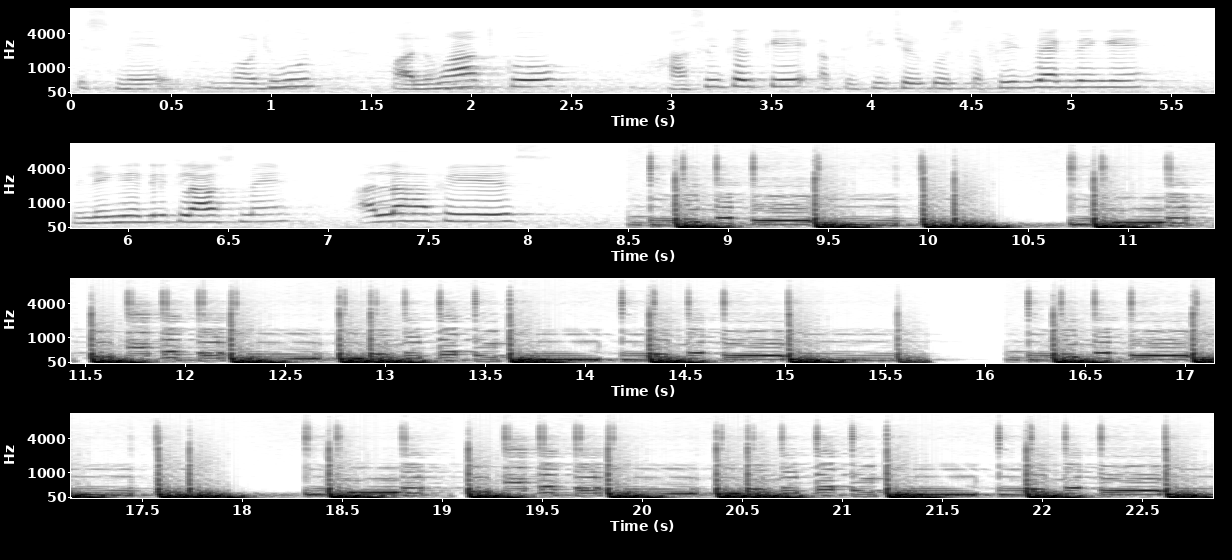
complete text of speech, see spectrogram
इसमें मौजूद मालूम को हासिल करके अपने टीचर को इसका फीडबैक देंगे। मिलेंगे अगली क्लास में। अल्लाह हाफिज़। Thank you.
